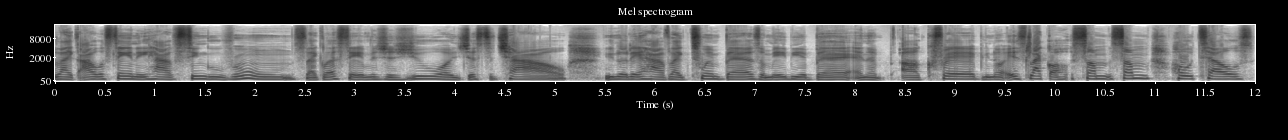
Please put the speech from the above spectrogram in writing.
like I was saying, they have single rooms. Like, let's say if it's just you or just a child, you know, they have like twin beds or maybe a bed and a, a crib. You know, it's like a some some hotels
